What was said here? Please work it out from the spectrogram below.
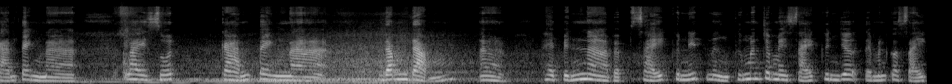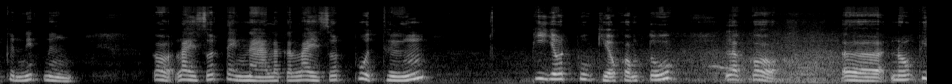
การแต่งนาไลฟ์สดการแต่งนาดำๆอ่าให้เป็นนาแบบใสขึ้นนิดหนึ่งถึงมันจะไม่ใสขึ้นเยอะ แต่มันก็ใสขึ้นนิดหนึ่งก็ไลฟ์สดแต่งนาแล้วก็ไลฟ์สดพูดถึงพี่ยศภูเขียวของตุ๊กแล้วก็เอ่อน้องพิ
